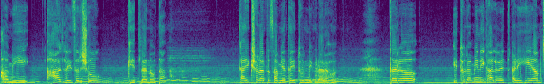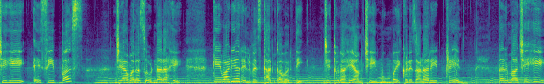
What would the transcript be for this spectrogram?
आम्ही हा लेझर शो घेतला नव्हता. काही क्षणातच आम्ही आता इथून निघणार आहोत. तर इथून आम्ही निघालो आहेत आणि ही आमची ही ए सी बस जी आम्हाला सोडणार आहे केवाडिया रेल्वे स्थानकावरती जिथून आहे आमची मुंबईकडे जाणारी ट्रेन तर माझी ही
